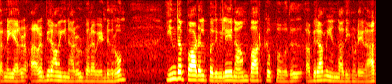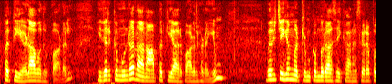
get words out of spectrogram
அன்னை அரு அபிராமியின் அருள் பெற வேண்டுகிறோம். இந்த பாடல் பதிவிலே நாம் பார்க்க போவது அபிராமி அந்தாதியினுடைய நாற்பத்தி ஏழாவது பாடல். இதற்கு முன்னர் நான் நாற்பத்தி ஆறு பாடல்களையும் விருச்சிகம் மற்றும் கும்பராசிக்கான சிறப்பு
